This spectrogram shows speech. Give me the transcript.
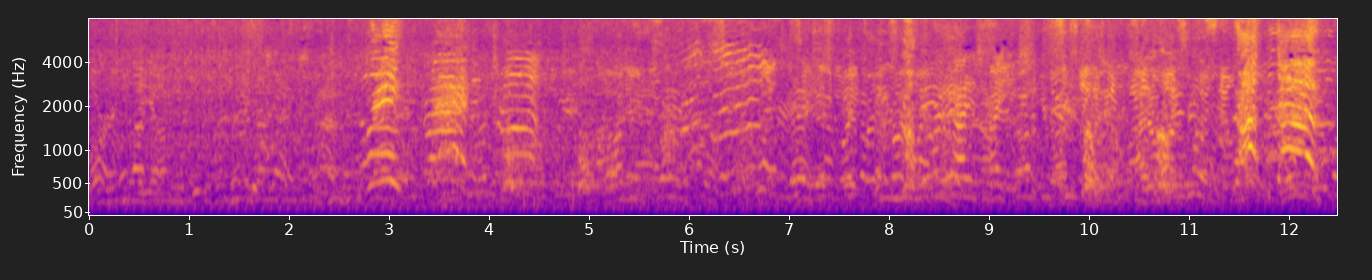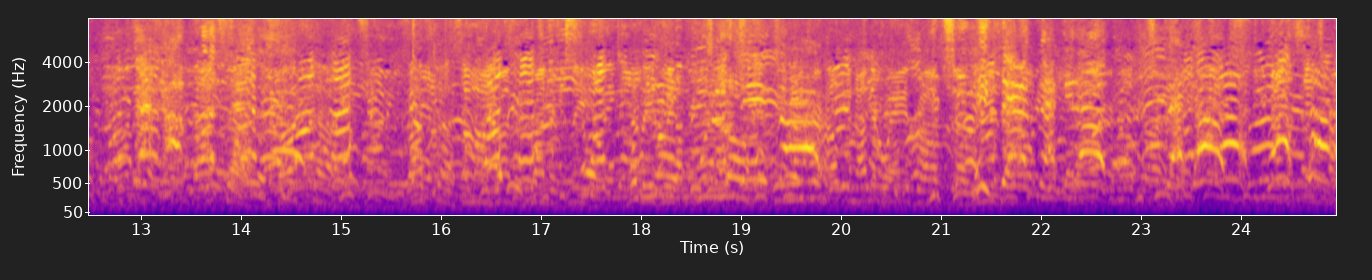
uh, uh, Rasta. He said back it up! Back up! Rasta!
